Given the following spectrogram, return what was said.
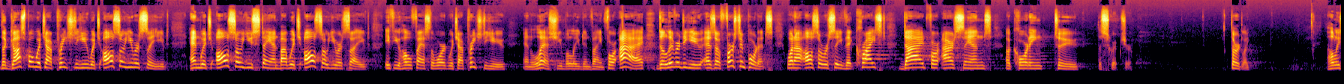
the gospel which I preached to you, which also you received, and which also you stand, by which also you are saved, if you hold fast the word which I preached to you unless you believed in vain. For I delivered to you as of first importance what I also received that Christ died for our sins according to the Scripture. Thirdly, holy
